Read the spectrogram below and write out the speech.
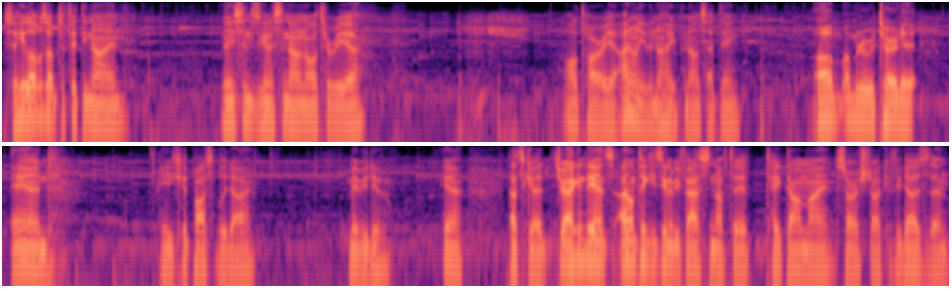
So he levels up to 59. Then he sends, gonna send out an Altaria. Altaria. I don't even know how you pronounce that thing. Um, I'm gonna return it, and he could possibly die. Maybe do. Yeah, that's good. Dragon Dance. I don't think he's gonna be fast enough to take down my Staraptor. If he does, then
